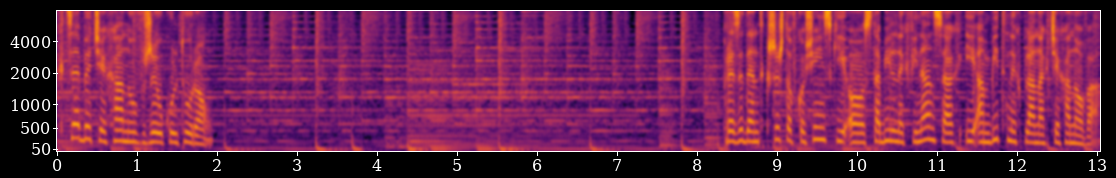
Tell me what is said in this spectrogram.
Chcę, by Ciechanów żył kulturą. Prezydent Krzysztof Kosiński o stabilnych finansach i ambitnych planach Ciechanowa.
